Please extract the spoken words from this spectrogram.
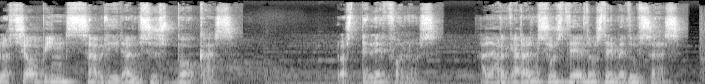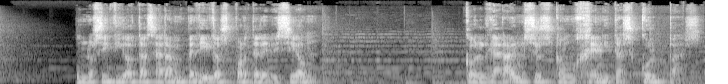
los shoppings abrirán sus bocas. Los teléfonos alargarán sus dedos de medusas. Unos idiotas harán pedidos por televisión. Colgarán sus congénitas culpas.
